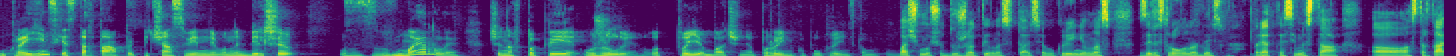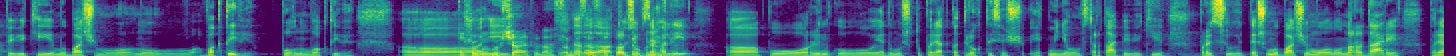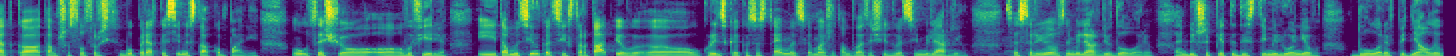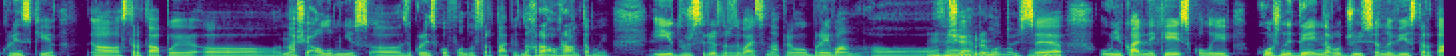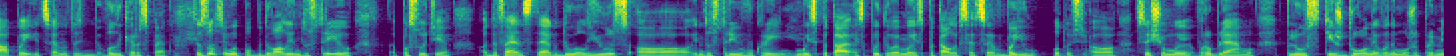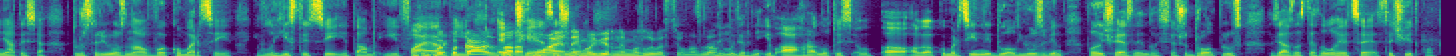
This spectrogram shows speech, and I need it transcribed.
Українські стартапи під час війни вони більше вмерли чи навпаки ожили? От твоє бачення по ринку по українському. Бачимо, що дуже активна ситуація в Україні. У нас зареєстровано десь порядка 700 е, стартапів, які ми бачимо ну, в активі, в повному активі. Е, То, що ви і- вивчаєте, да? 70 Да-да-да. стартапів Тобто, взагалі по ринку, я думаю, що то порядка трьох тисяч, як мінімум, стартапів, які працюють. Те, що ми бачимо ну, на радарі, порядка там 646, або порядка 700 компаній. Ну, це що в ефірі. І там оцінка цих стартапів е, української екосистеми це майже там 26-27 мільярдів. Це серйозно мільярдів доларів. Там більше 50 мільйонів доларів підняли українські стартапи, е, наші алумніс е, з Українського фонду стартапів на грантами. І дуже серйозно розвивається напрямок Брейван. е, Звичайно, Brave ну, тобто це унікальний кейс, коли кожен день народжуються нові стартапи, і це ну тобто, великий респект. Це зовсім ми побудували індустрію, по суті, Defense Tech Dual Use індустрію в Україні. Ми спита, іспитуємо і спитали все це в бою. Ну, тобто, все, що ми виробляємо, плюс ті ж дрони вони можуть примінятися дуже серйозно в комерції, і в логістиці, і там і Fire, Тобто ВПК і зараз МЧС, має що неймовірні можливості у нас, да? Неймовірні. І в агро, ну тобто комерційний dual use, він величезний. Ну, що дрон плюс зв'язано з технологією, це, це чітко.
